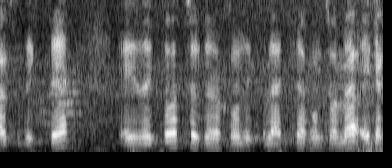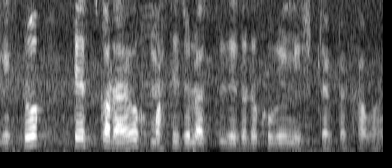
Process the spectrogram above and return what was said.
লাগছে দেখতে। এই দেখতে পাচ্ছ কীরকম দেখতে লাগছে এখন চলে এটাকে একটু টেস্ট করা। হোক মাছি চলে আসতে যেটা খুবই মিষ্টি একটা খাবার।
